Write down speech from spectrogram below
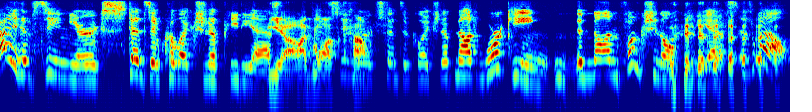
I have seen your extensive collection of PDFs. yeah, I've I've lost seen your extensive collection of not working, n- non-functional PDFs as well.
